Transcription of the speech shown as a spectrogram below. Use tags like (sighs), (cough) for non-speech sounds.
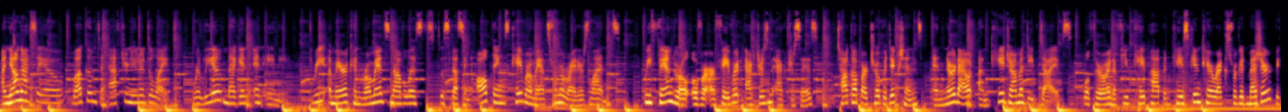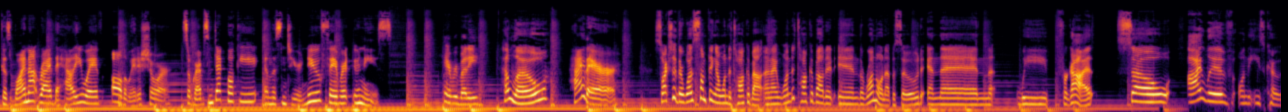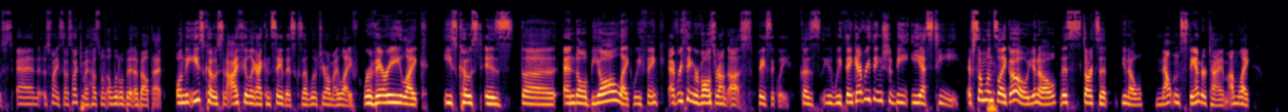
Annyeonghaseyo. Welcome to Afternoon of Delight. We're Leah, Megan, and Amy, three American romance novelists discussing all things K romance from a writer's lens. We fangirl over our favorite actors and actresses, talk up our trope addictions, and nerd out on K drama deep dives. We'll throw in a few K pop and K skincare recs for good measure because why not ride the Hallyu wave all the way to shore? So grab some tteokbokki and listen to your new favorite unnies. Hey, everybody. Hello. Hi there. So, actually, there was something I wanted to talk about, and I wanted to talk about it in the run on episode, and then we forgot. So, I live on the East Coast, and it's funny. So I was talking to my husband a little bit about that on the East Coast, and I feel like I can say this because I've lived here all my life. We're very like East Coast is the end all be all. Like we think everything revolves around us, basically, because we think everything should be EST. If someone's like, oh, you know, this starts at you know Mountain Standard Time, I'm like,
